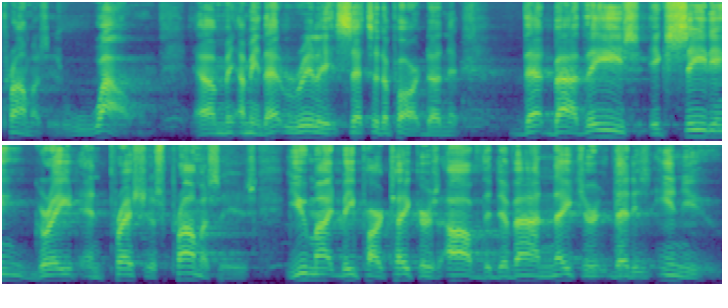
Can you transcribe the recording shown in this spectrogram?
promises. Wow. I mean, I mean, that really sets it apart, doesn't it? That by these exceeding great and precious promises, you might be partakers of the divine nature that is in you.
